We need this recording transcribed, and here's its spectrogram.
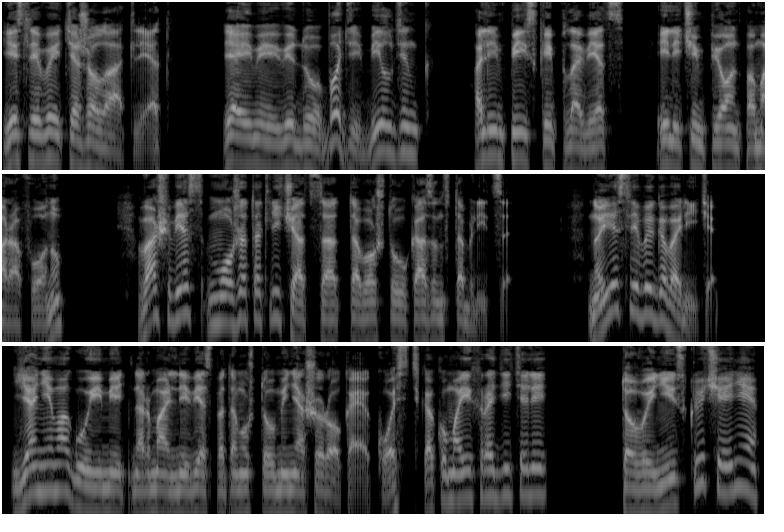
Если вы тяжелоатлет, я имею в виду бодибилдинг, олимпийский пловец или чемпион по марафону, ваш вес может отличаться от того, что указан в таблице. Но если вы говорите, я не могу иметь нормальный вес, потому что у меня широкая кость, как у моих родителей, то вы не исключение.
